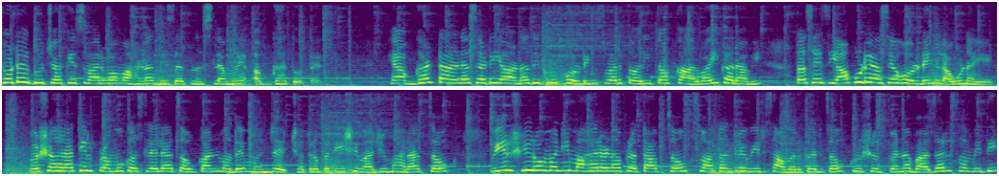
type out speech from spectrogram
छोटे दुचाकीस्वार व वाहनं दिसत नसल्यामुळे अपघात होत आहेत. हे अपघात टाळण्यासाठी या अनधिकृत होर्डिंग्सवर त्वरित कारवाई करावी. तसेच यापुढे असे होर्डिंग लावू नये. व शहरातील प्रमुख असलेल्या चौकांमध्ये म्हणजे छत्रपती शिवाजी महाराज चौक वीर शिरोमणी महाराणा प्रताप चौक स्वातंत्र्यवीर सावरकर चौक कृषी उत्पन्न बाजार समिती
